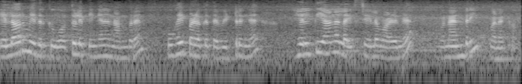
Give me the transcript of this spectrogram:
எல்லாரும் இதற்கு ஒத்துழைப்பீங்கன்னு நம்புகிறேன் புகைப்பழக்கத்தை விட்டுருங்க. ஹெல்த்தியான லைஃப் ஸ்டைலை வாழுங்க. நன்றி வணக்கம்.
